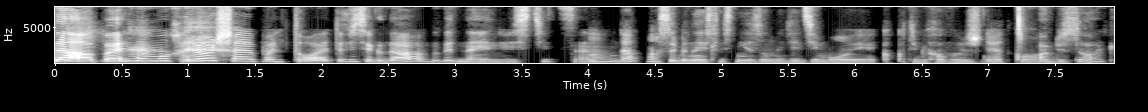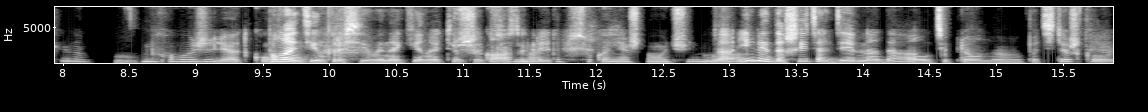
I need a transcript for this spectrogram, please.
Да, поэтому хорошее пальто — это всегда выгодная инвестиция. Да, особенно если снизу надеть зимой какую-то меховую жилетку. Обязательно. Меховую жилетку. Палантин красивый накинуть, это всё Шикарно. Это все, конечно, очень. Да, или дошить отдельно, да, утепленную подстежку.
